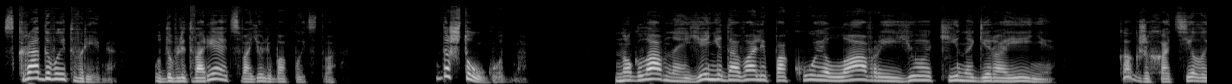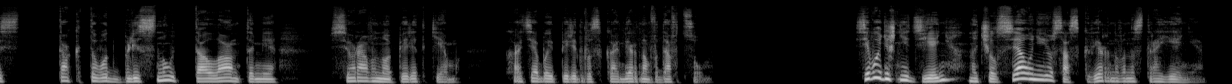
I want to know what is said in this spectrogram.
скрадывает время, удовлетворяет свое любопытство. Да что угодно. Но главное, ей не давали покоя лавры ее киногероини. Как же хотелось так-то вот блеснуть талантами все равно перед кем, хотя бы перед высокомерным вдовцом. Сегодняшний день начался у нее со скверного настроения.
